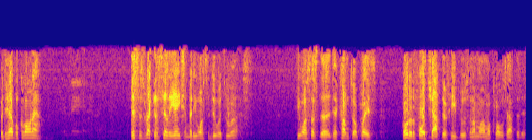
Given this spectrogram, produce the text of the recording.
but to help them come on out. This is reconciliation, but he wants to do it through us. He wants us to, to come to a place. Go to the fourth chapter of Hebrews, and I'm, I'm going to close after this.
